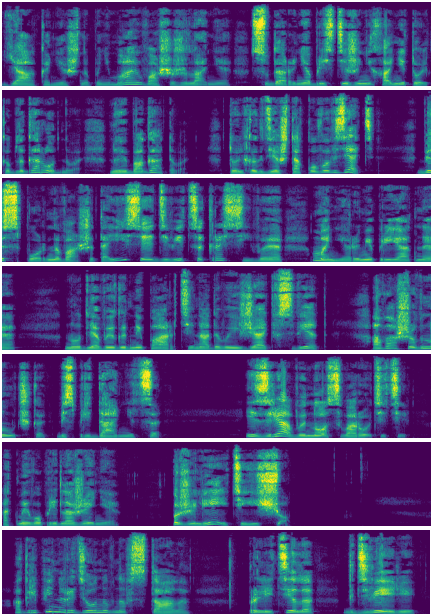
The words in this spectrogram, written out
«Я, конечно, понимаю ваше желание, сударыня, обрести жениха не только благородного, но и богатого. Только где ж такого взять? Бесспорно, ваша Таисия девица красивая, манерами приятная, но для выгодной партии надо выезжать в свет, а ваша внучка — бесприданница. И зря вы нос воротите от моего предложения. Пожалеете еще». Агриппина Родионовна встала, пролетела к двери,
